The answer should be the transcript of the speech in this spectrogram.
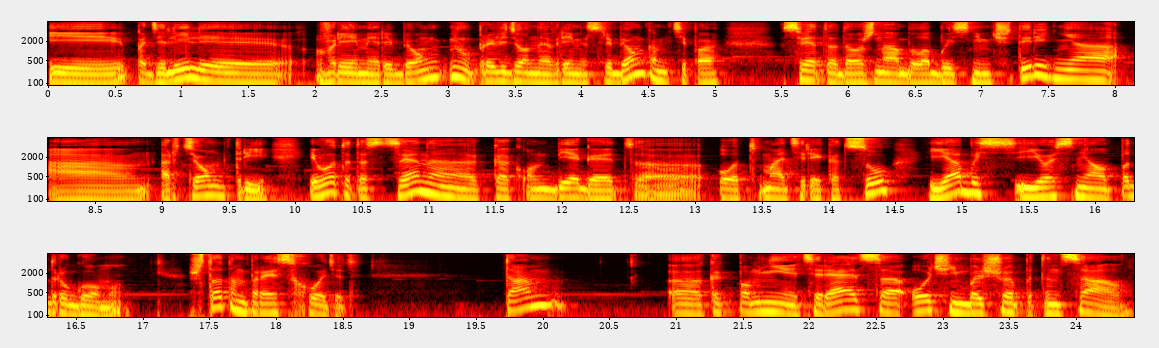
и поделили время ребенка, ну, проведенное время с ребенком, типа, Света должна была быть с ним 4 дня, а Артем 3. И вот эта сцена, как он бегает э, от матери к отцу, я бы ее снял по-другому. Что там происходит? Там, э, как по мне, теряется очень большой потенциал,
